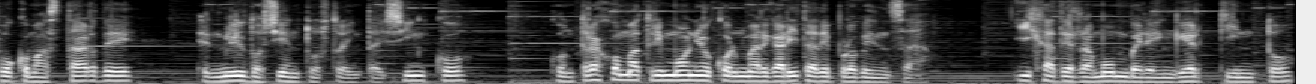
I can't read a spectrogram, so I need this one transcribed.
Poco más tarde, en 1235, contrajo matrimonio con Margarita de Provenza, hija de Ramón Berenguer V,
